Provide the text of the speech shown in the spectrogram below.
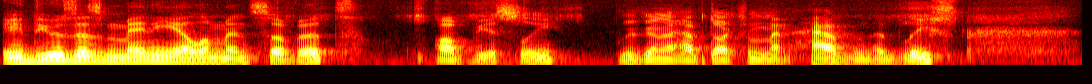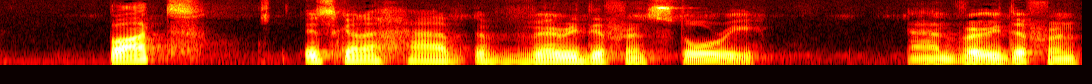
It uses many elements of it, obviously. We're gonna have Dr. Manhattan at least. But it's gonna have a very different story and very different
